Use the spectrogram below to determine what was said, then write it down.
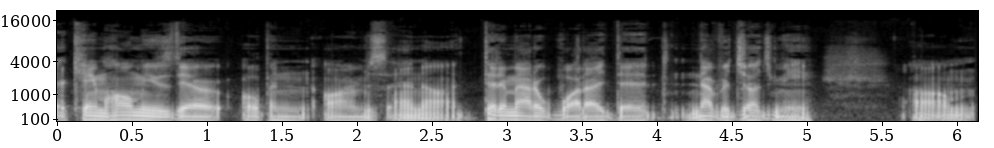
I came home, he was there, open arms, and uh, didn't matter what I did, never judged me. Um,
